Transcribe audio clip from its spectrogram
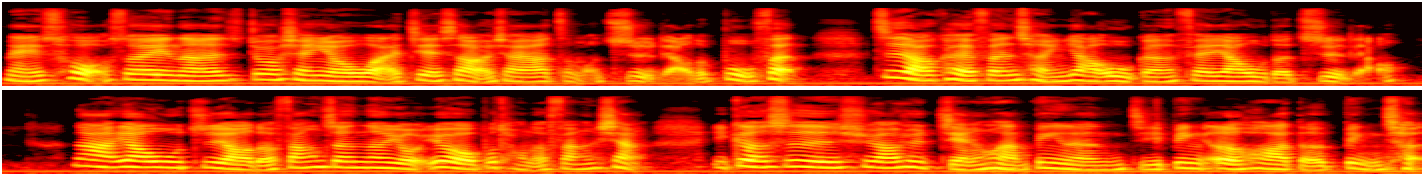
没错，所以呢，就先由我来介绍一下要怎么治疗的部分。治疗可以分成药物跟非药物的治疗。那药物治疗的方针呢，有又有不同的方向，一个是需要去减缓病人疾病恶化的病程。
